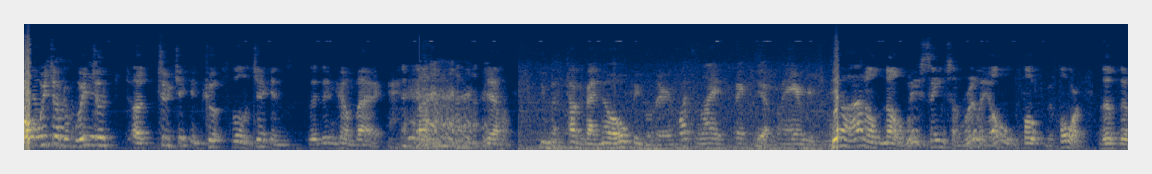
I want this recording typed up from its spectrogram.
Oh, we took we took uh, two chicken coops full of chickens that didn't come back. yeah. You talked about no old people there. What's the life expectancy Yeah. on average? Yeah, I don't know. We've seen some really old folks before. The the,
